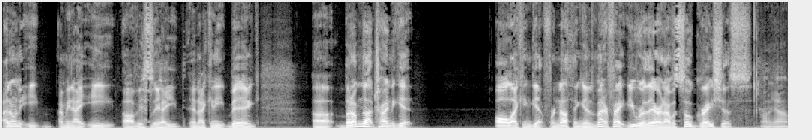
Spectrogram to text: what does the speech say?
I don't eat. I mean, I eat. Obviously, I eat, and I can eat big. Uh, but I'm not trying to get all I can get for nothing. As a matter of fact, you were there, and I was so gracious Oh yeah,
